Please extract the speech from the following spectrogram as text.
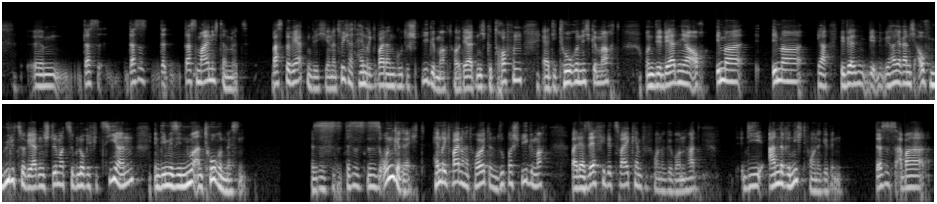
ähm, das, das, ist, das, das meine ich damit. Was bewerten wir hier? Natürlich hat Henrik Bayer ein gutes Spiel gemacht heute. Er hat nicht getroffen, er hat die Tore nicht gemacht. Und wir werden ja auch immer, immer ja, wir, werden, wir, wir hören ja gar nicht auf, müde zu werden, Stürmer zu glorifizieren, indem wir sie nur an Toren messen. Das ist, das ist, das ist ungerecht. Hendrik Weidner hat heute ein super Spiel gemacht, weil er sehr viele Zweikämpfe vorne gewonnen hat, die andere nicht vorne gewinnen. Das ist aber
